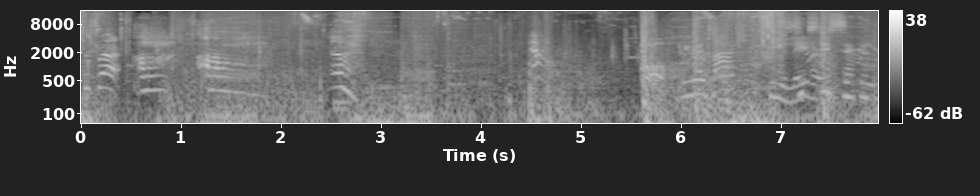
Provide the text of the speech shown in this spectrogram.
Watch your back. Uh, uh, uh. Oh. We right back. See you later. 60 seconds.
